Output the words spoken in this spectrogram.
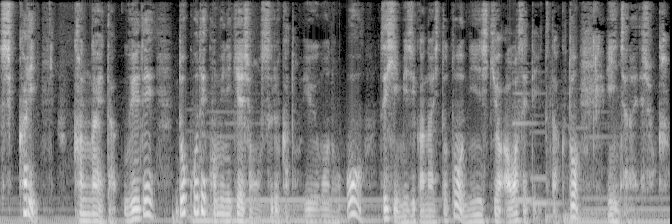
しっかり考えた上で、どこでコミュニケーションをするかというものを、ぜひ身近な人と認識を合わせていただくといいんじゃないでしょうか。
